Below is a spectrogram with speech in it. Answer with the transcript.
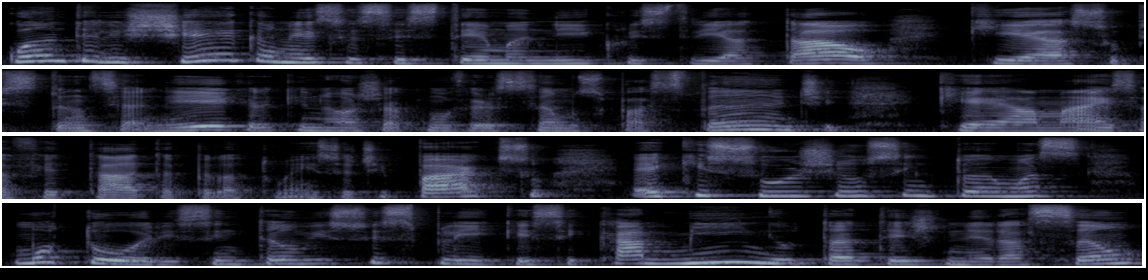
quando ele chega nesse sistema nicroestriatal, que é a substância negra, que nós já conversamos bastante, que é a mais afetada pela doença de Parkinson, é que surgem os sintomas motores. Então, isso explica esse caminho da degeneração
